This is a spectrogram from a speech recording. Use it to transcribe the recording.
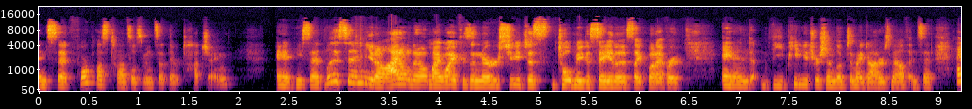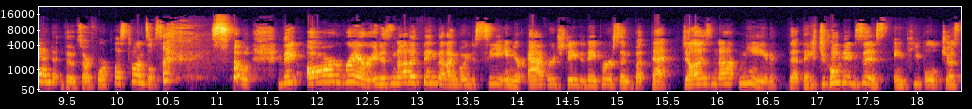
and said, four plus tonsils means that they're touching. And he said, Listen, you know, I don't know. My wife is a nurse. She just told me to say this, like, whatever. And the pediatrician looked at my daughter's mouth and said, And those are four plus tonsils. so they are rare. It is not a thing that I'm going to see in your average day to day person, but that does not mean that they don't exist and people just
